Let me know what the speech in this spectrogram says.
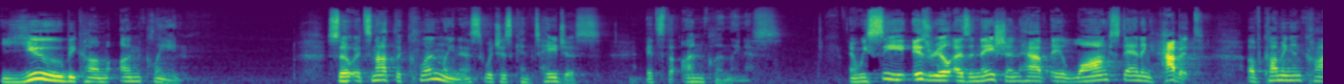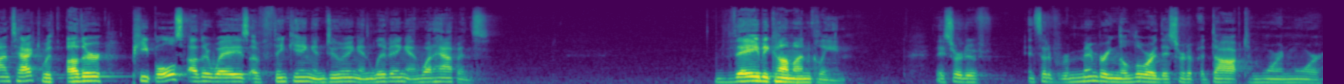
You become unclean. So it's not the cleanliness which is contagious, it's the uncleanliness. And we see Israel as a nation have a long standing habit of coming in contact with other peoples, other ways of thinking and doing and living, and what happens? they become unclean. They sort of, instead of remembering the Lord, they sort of adopt more and more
